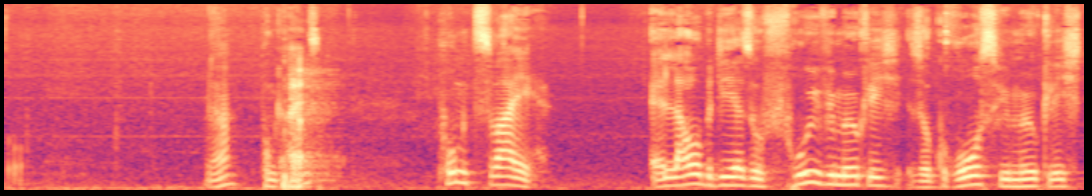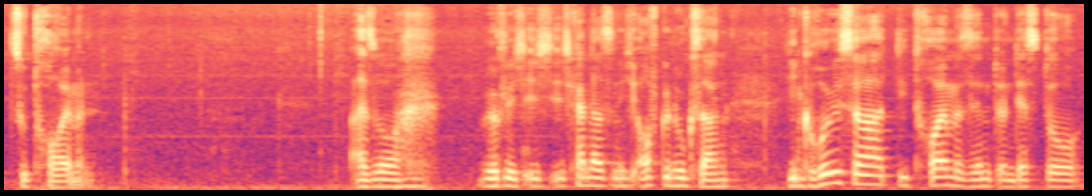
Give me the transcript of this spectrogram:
So. Ja, Punkt 1. Ja. Punkt 2. Erlaube dir so früh wie möglich, so groß wie möglich zu träumen. Also wirklich, ich, ich kann das nicht oft genug sagen. Je größer die Träume sind und desto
